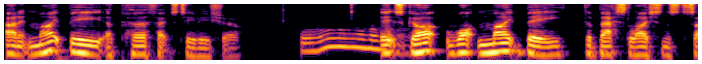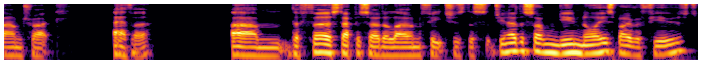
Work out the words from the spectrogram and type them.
and it might be a perfect TV show. It's got what might be the best licensed soundtrack ever. Um, the first episode alone features the. Do you know the song "New Noise" by Refused?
